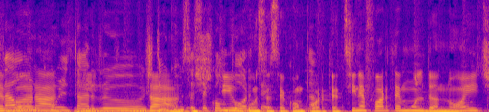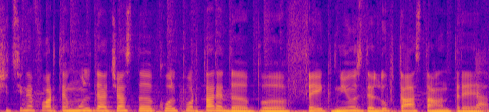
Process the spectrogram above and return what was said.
aveau un adevărat. cult, dar E- uh, știu cum să se știu comporte. cum să se comporte. Da. Ține foarte mult de noi și ține foarte mult de această colportare de uh, fake news, de lupta asta între... Da.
